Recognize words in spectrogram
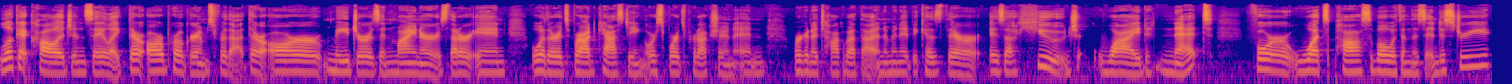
look at college and say like there are programs for that. There are majors and minors that are in whether it's broadcasting or sports production and we're going to talk about that in a minute because there is a huge wide net for what's possible within this industry.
